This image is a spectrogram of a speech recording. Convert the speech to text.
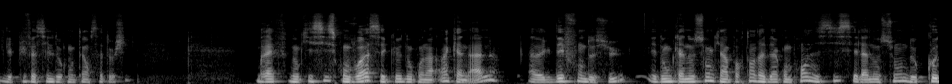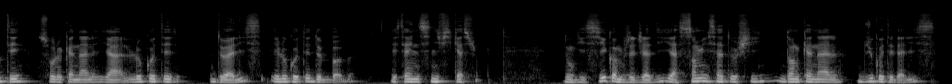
il est plus facile de compter en Satoshi. Bref, donc ici ce qu'on voit c'est que donc on a un canal avec des fonds dessus, et donc la notion qui est importante à bien comprendre ici c'est la notion de côté sur le canal. Il y a le côté de Alice et le côté de Bob, et ça a une signification. Donc ici, comme j'ai déjà dit, il y a 100 000 Satoshi dans le canal du côté d'Alice,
